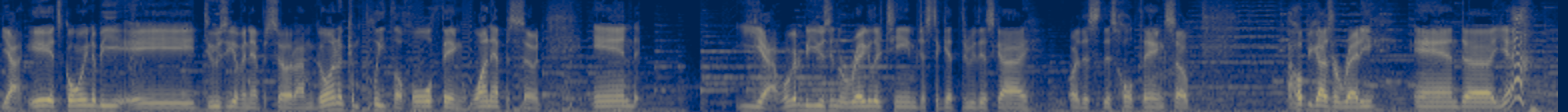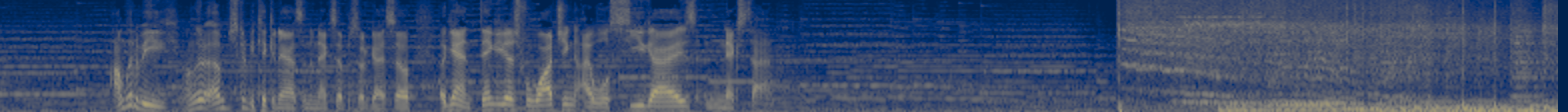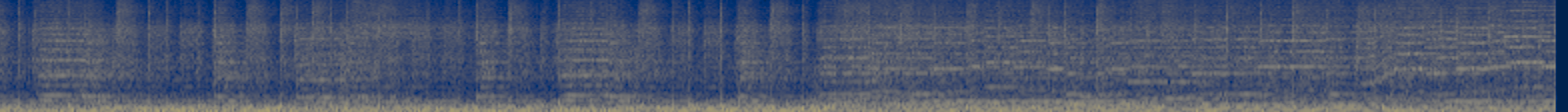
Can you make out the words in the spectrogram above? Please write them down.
yeah, it's going to be a doozy of an episode. I'm going to complete the whole thing, one episode. And yeah, we're going to be using the regular team just to get through this guy or this this whole thing. So I hope you guys are ready. And uh, yeah, I'm gonna be I'm gonna I'm just gonna be kicking ass in the next episode, guys. So again, thank you guys for watching. I will see you guys next time.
